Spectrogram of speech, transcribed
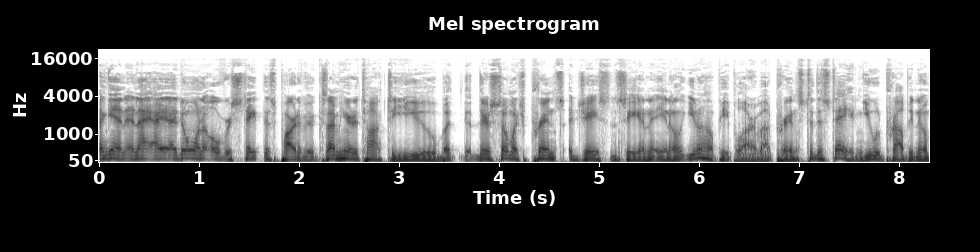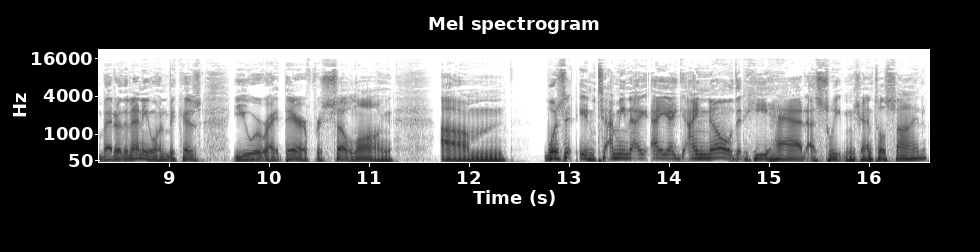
again, and I, I don't want to overstate this part of it because I'm here to talk to you, but there's so much Prince adjacency, and you know, you know how people are about Prince to this day, and you would probably know better than anyone because you were right there for so long. Um, was it in? I mean, I, I I know that he had a sweet and gentle side.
